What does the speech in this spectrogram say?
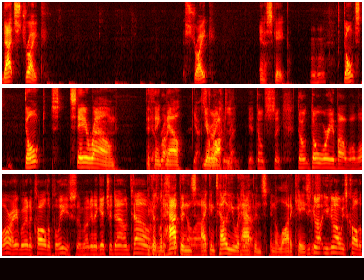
that strike, strike, and escape. Mm-hmm. Don't don't stay around to Yeah, think run. now yeah, you're Rocky. Yeah, don't say, don't don't worry about. Well, all right, we're going to call the police and we're going to get you downtown. Because what just get the hell happens. I can tell you what Yeah. happens in a lot of cases. You can you can always call the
